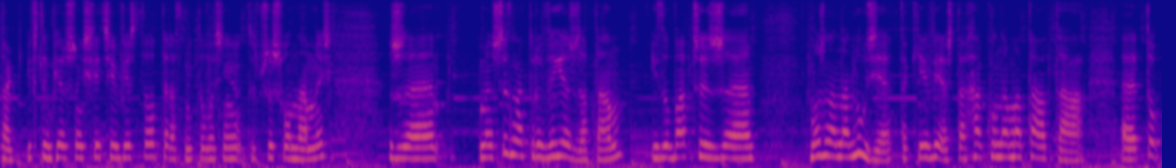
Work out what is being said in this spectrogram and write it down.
Tak, i w tym pierwszym świecie, wiesz co, teraz mi to właśnie też przyszło na myśl, że mężczyzna, który wyjeżdża tam i zobaczy, że można na luzie, takie wiesz, ta hakuna matata, e, to,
